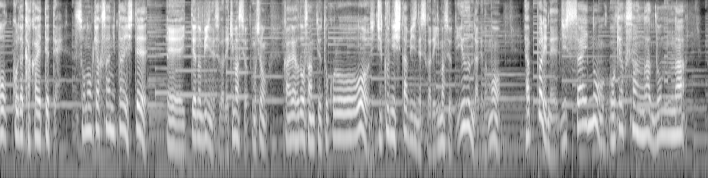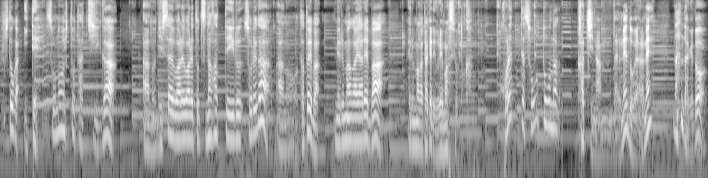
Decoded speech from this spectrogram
をこれで抱えててそのお客さんに対して、えー、一定のビジネスができますよもちろん海外不動産っていうところを軸にしたビジネスができますよって言うんだけどもやっぱりね実際のお客さんがどんな人がいてその人たちがあの実際我々とつながっているそれがあの例えばメルマガやればメルマガだけで売れますよとかこれって相当な価値なんだよねどうやらね。なんだけど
